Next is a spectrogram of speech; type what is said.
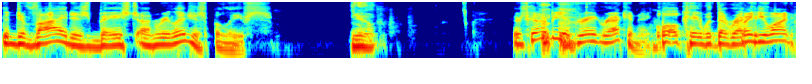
The divide is based on religious beliefs. Yeah. There's going to be a great reckoning. Well, okay, with the I reckoning, mean, you want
